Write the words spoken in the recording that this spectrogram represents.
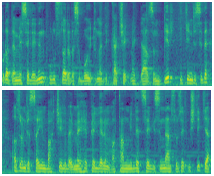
Burada meselenin uluslararası boyutuna dikkat çekmek lazım. Bir, ikincisi de az önce Sayın Bahçeli ve MHP'lilerin vatan millet sevgisinden söz etmiştik ya.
